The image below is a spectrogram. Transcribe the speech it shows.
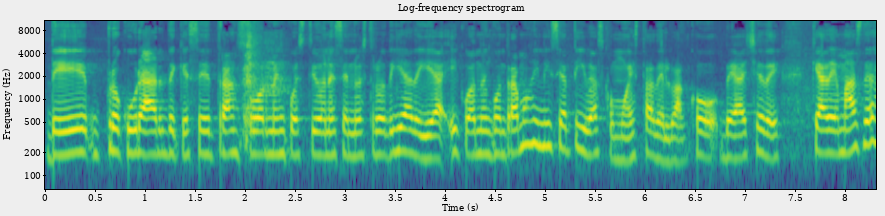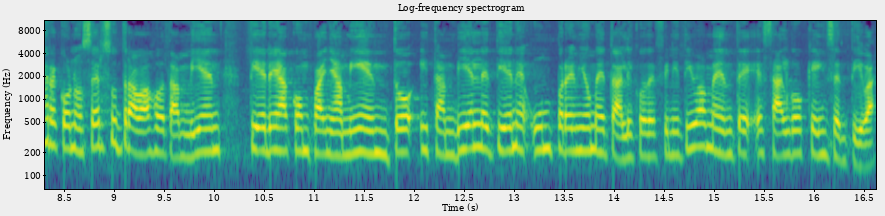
de procurar de que se transformen cuestiones en nuestro día a día. Y cuando encontramos iniciativas como esta del Banco BHD, que además de reconocer su trabajo, también tiene acompañamiento y también le tiene un premio metálico, definitivamente es algo que incentiva.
